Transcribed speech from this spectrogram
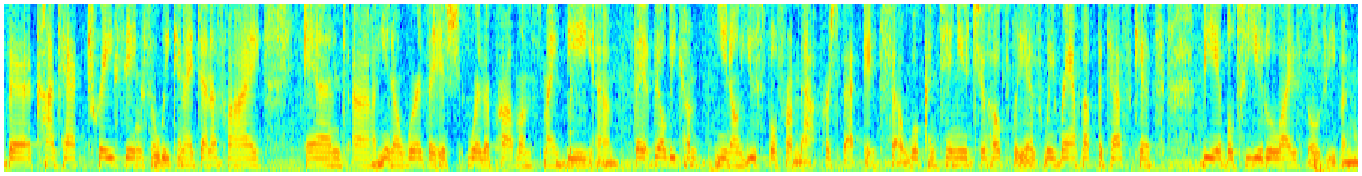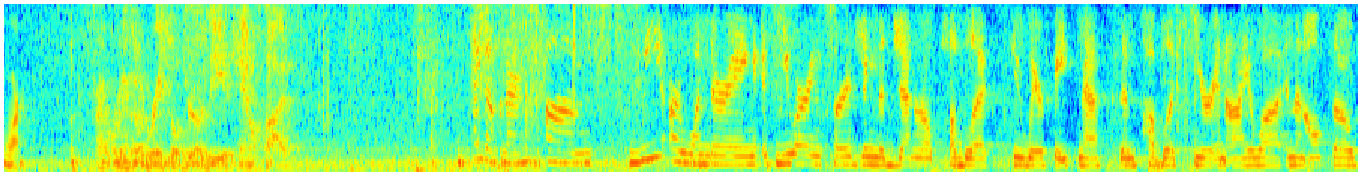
the contact tracing, so we can identify and uh, you know where the issue, where the problems might be, um, they, they'll become you know useful from that perspective. So we'll continue to hopefully, as we ramp up the test kits, be able to utilize those even more. All right, we're going to go to Rachel Droese at Channel 5. Hi, Governor. Um, we are wondering if you are encouraging the general public to wear face masks in public here in Iowa, and then also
